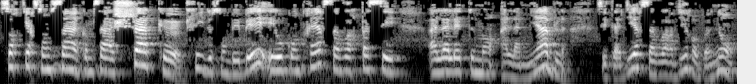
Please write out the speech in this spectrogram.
sortir son sein comme ça à chaque cri de son bébé et au contraire savoir passer à l'allaitement à l'amiable, c'est-à-dire savoir dire oh ben non,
